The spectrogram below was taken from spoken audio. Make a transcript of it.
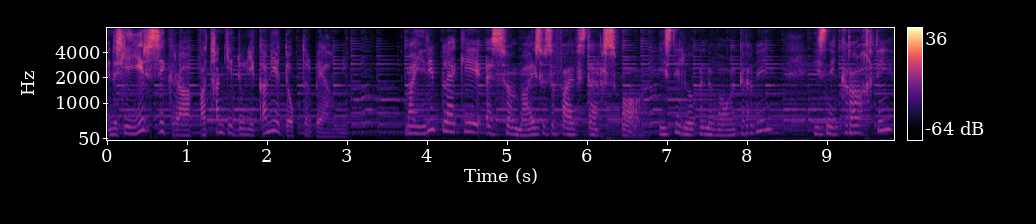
En as jy hier siek raak, wat gaan jy doen? Jy kan nie 'n dokter bel nie. Maar hierdie plekkie is vir my soos 'n 5-ster spa. Hier's nie lopende water nie. Hier's nie krag nie.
